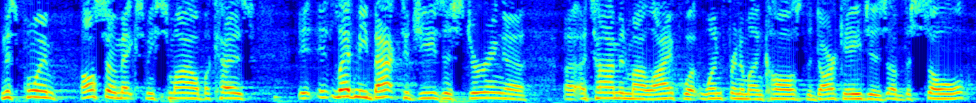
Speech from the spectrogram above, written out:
And this poem also makes me smile because it, it led me back to Jesus during a, a time in my life, what one friend of mine calls the dark ages of the soul.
